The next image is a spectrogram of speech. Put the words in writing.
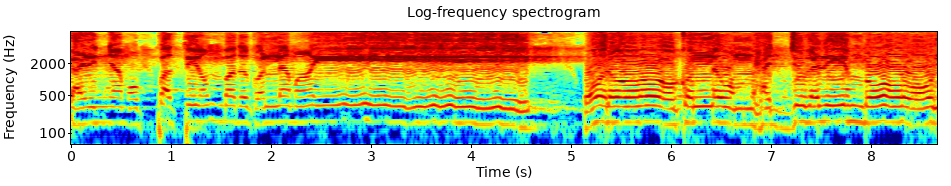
കഴിഞ്ഞ മുപ്പത്തിയൊമ്പത് കൊല്ലമായി ഓരോ കൊല്ലവും ഹജ്ജ് കഴിയുമ്പോൾ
